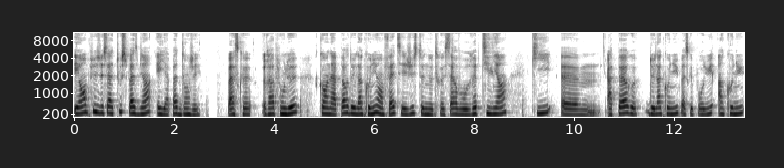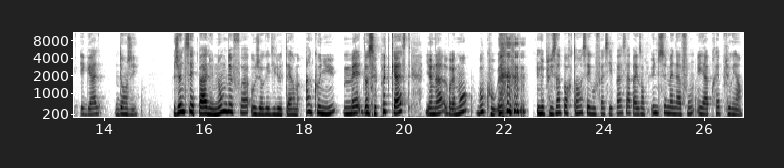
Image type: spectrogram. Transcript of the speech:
Et en plus de ça, tout se passe bien et il n'y a pas de danger. Parce que, rappelons-le, quand on a peur de l'inconnu, en fait, c'est juste notre cerveau reptilien qui euh, a peur de l'inconnu parce que pour lui, inconnu égale danger. Je ne sais pas le nombre de fois où j'aurais dit le terme inconnu, mais dans ce podcast, il y en a vraiment beaucoup. le plus important, c'est que vous fassiez pas ça par exemple une semaine à fond et après plus rien.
